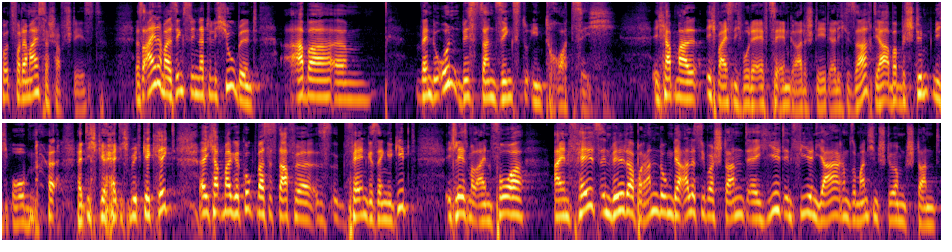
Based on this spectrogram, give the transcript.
kurz vor der Meisterschaft stehst. Das eine Mal singst du ihn natürlich jubelnd, aber ähm, wenn du unten bist, dann singst du ihn trotzig. Ich habe mal, ich weiß nicht, wo der FCN gerade steht, ehrlich gesagt, ja, aber bestimmt nicht oben. hätte ich hätte ich mitgekriegt. Ich habe mal geguckt, was es da für Fangesänge gibt. Ich lese mal einen vor. Ein Fels in wilder Brandung, der alles überstand, er hielt in vielen Jahren so manchen Stürmen stand.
